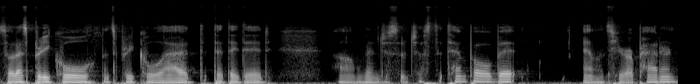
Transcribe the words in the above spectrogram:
So that's pretty cool. That's a pretty cool ad that they did. Um, I'm going to just adjust the tempo a bit and let's hear our pattern.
